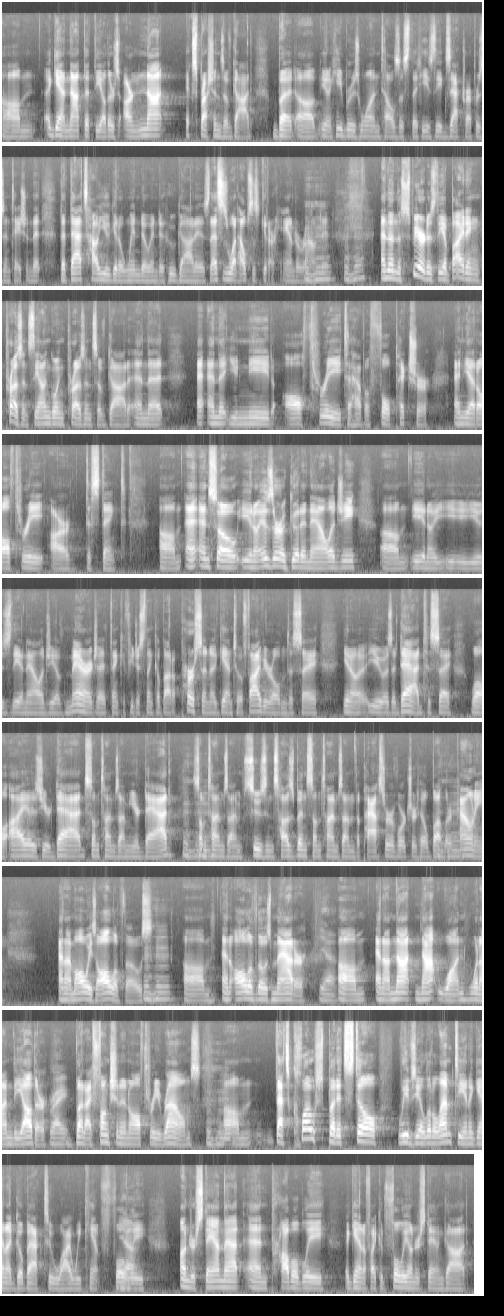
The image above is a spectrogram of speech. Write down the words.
Um, again, not that the others are not expressions of God, but uh, you know Hebrews one tells us that He's the exact representation. That that that's how you get a window into who God is. This is what helps us get our hand around it. And then the Spirit is the abiding presence, the ongoing presence of God, and that and that you need all three to have a full picture, and yet all three are distinct. Um, and, and so, you know, is there a good analogy? Um, you know, you, you use the analogy of marriage. I think if you just think about a person, again, to a five year old, and to say, you know, you as a dad, to say, well, I, as your dad, sometimes I'm your dad, sometimes I'm Susan's husband, sometimes I'm the pastor of Orchard Hill, Butler County, and I'm always all of those, um, and all of those matter. Yeah. Um, and I'm not not one when I'm the other Right. but I function in all three realms. Um, that's close, but it still leaves you a little empty. And again, I'd go back to why we can't fully understand that. And probably, again, if I could fully understand God,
